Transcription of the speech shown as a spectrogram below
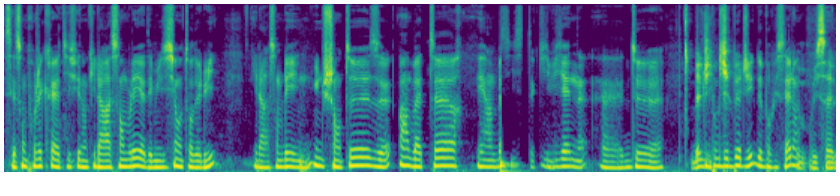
c'est son projet créatif. Et donc il a rassemblé des musiciens autour de lui. Il a rassemblé une, une chanteuse, un batteur et un bassiste qui Mhm. viennent de, Belgique. de Belgique, de Bruxelles. Bruxelles.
